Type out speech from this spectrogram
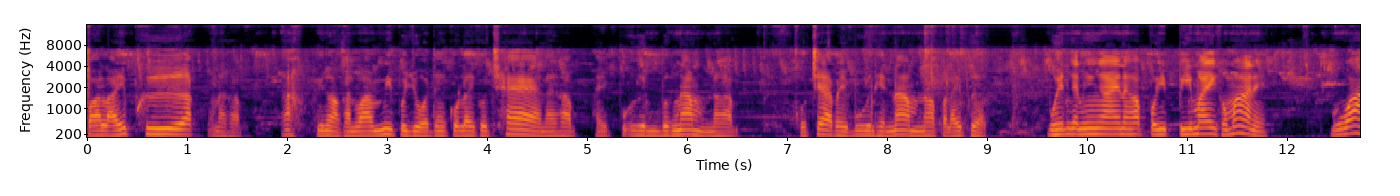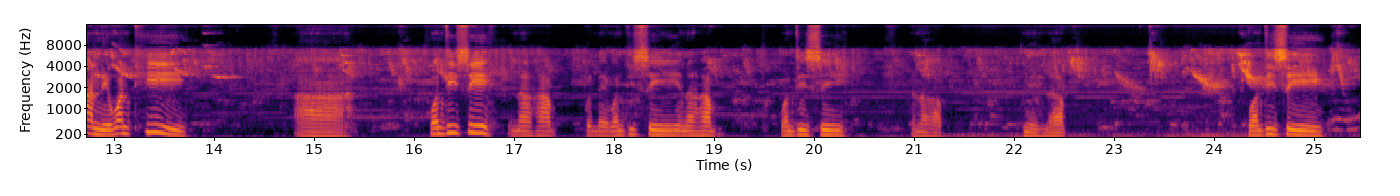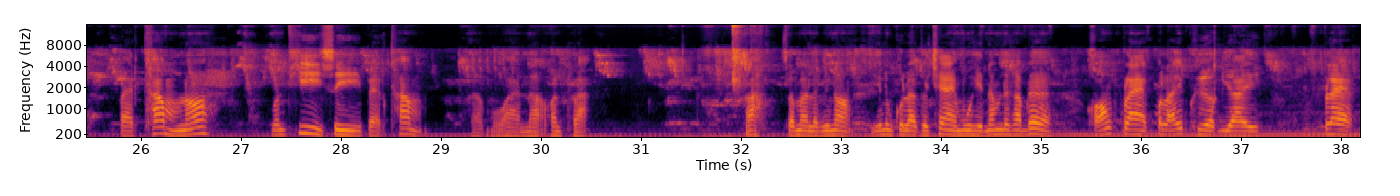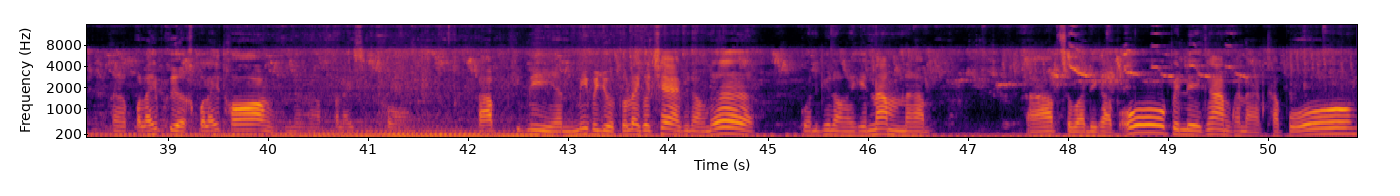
ปลาไหลเผือกนะครับอะพี่น้องคันว่ามีประโยชน์เนี่ยกดไลค์กดแชร์นะครับ ให้ผู้อื่นเบิ่งนํนะครับ กดแชร์ไปให้ผู้อื่นเห็นนํนะครับปลาไหลเผือกบ่เห็นกันง่ายๆนะครับปีปีใหม่เขามาเนี่ยเมื่อวานเนี่วันที่อ่าวันที่สี่นะครับเพิ่นได้วันที่สี่นะครับ วันที่สี่นะครับนี่นะครับ วันที่สี่แปดค่ำเนาะวันที่สี่แปดค่ำครับเมื่อวานนะวันพระอะสำหรับแล้วพี่น้องอย่าลืมกดไลค์กดแชร์มูเห็นน้ำนะครับเด้อ ของแปลกปลาไหลเผือกใหญ่ แปลกปลาไหลเผือกปลาไหลทองนะครับปลาไหลสีทองครับคลิปนี้อันมีประโยชน์ก็ไลค์ก็แชร์พี่น้องเด้อกดให้พี่น้องให้เห็นน้ำนะครับ ครับ สวัสดีครับ โอ้ เป็นเลขงามขนาดครับผม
